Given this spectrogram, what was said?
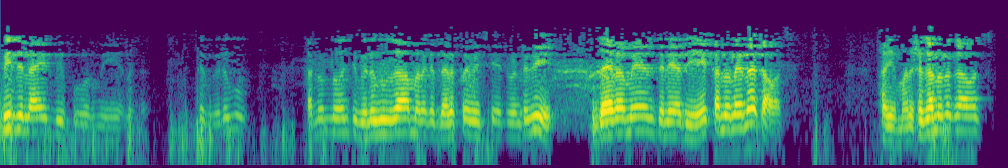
be the light before me అనగా. వెలుగు కన్నుల్లోంచి వెలుగుగా మనకి దర్శనం ఇచ్చేటువంటిది దైవమే అని తెలియదు. ఏ కన్నులైనా కావచ్చు. అవి మనిషి కన్నులు కావచ్చు.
